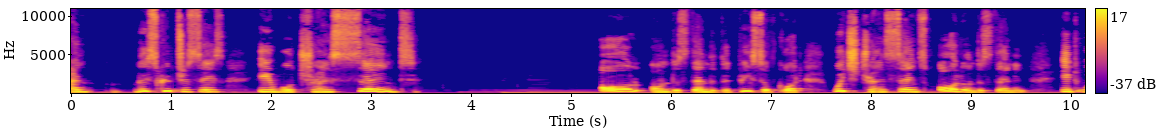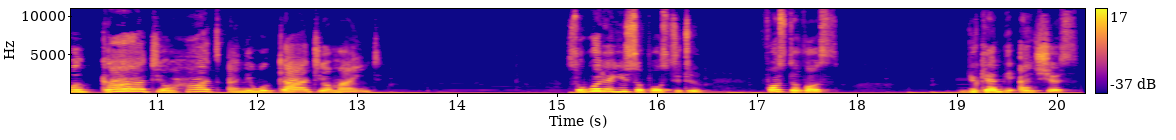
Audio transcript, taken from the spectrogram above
And the scripture says it will transcend all understanding, the peace of God, which transcends all understanding. It will guard your heart and it will guard your mind. So, what are you supposed to do? First of all, you can be anxious.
